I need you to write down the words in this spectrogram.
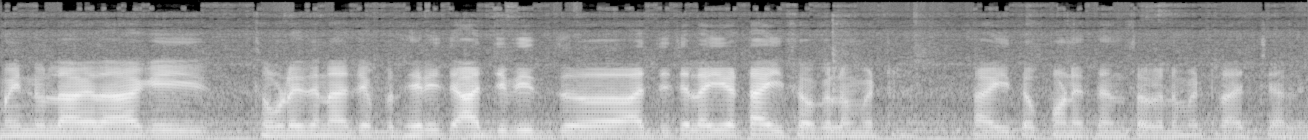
ਮੈਨੂੰ ਲੱਗਦਾ ਕਿ ਥੋੜੇ ਦਿਨਾਂ ਚ ਬਥੇਰੀ ਚ- ਅੱਜ ਵੀ ਅੱਜ ਚਲਾਈ ਆ 250 ਕਿਲੋਮੀਟਰ। 250 ਤੋਂ ਪੌਣੇ 300 ਕਿਲੋਮੀਟਰ ਅੱਜ ਚੱਲੇ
